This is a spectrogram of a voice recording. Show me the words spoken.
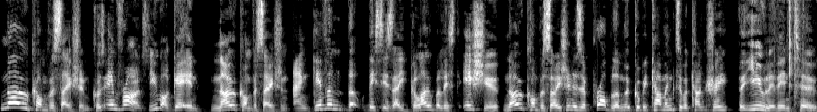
no conversation? Because in France, you are getting no conversation. And given that this is a globalist issue, no conversation is a problem that could be coming to a country that you live in too.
